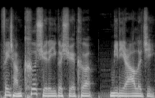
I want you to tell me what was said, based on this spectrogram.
非常科学的一个学科，meteorology。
